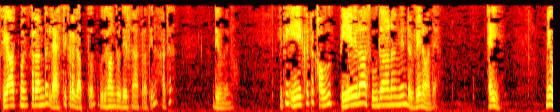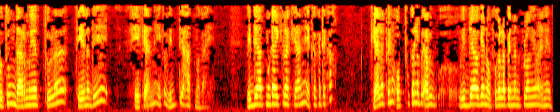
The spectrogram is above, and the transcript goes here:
ක්‍රියාත්මක කරන්න ලෑස්ති කරගත්තොත් බුදුහාමුදුරු දේශනා කරලා තියෙන හට දිනු වෙනවා. ඉතින් ඒකට කවුරුත් පේ වෙලා සූදානම් වෙන්න වෙනවා දැන්. ඇයි? මේ උතුම් ධර්මය තුල තියෙන දේ ඒ කියන්නේ ඒක විද්‍යාත්මකයි. විද්‍යාත්මකයි කියලා කියන්නේ එකකට එක ගැළපෙන ඔප්පු කරලා අපි විද්‍යාව කියන්නේ ඔප්පු කරලා පෙන්වන්න පුළුවන් ඒවා නේද?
